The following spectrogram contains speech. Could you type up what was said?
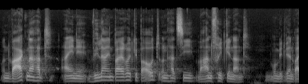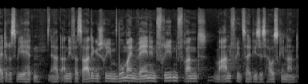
Und Wagner hat eine Villa in Bayreuth gebaut und hat sie Warnfried genannt womit wir ein weiteres W hätten. Er hat an die Fassade geschrieben, wo mein Wähn in Frieden fand, Warnfried sei dieses Haus genannt.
